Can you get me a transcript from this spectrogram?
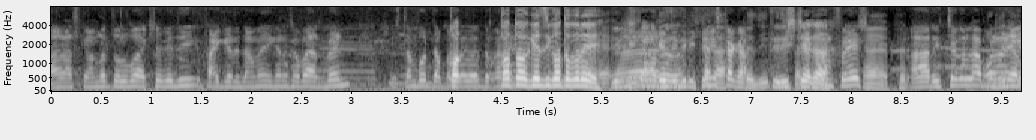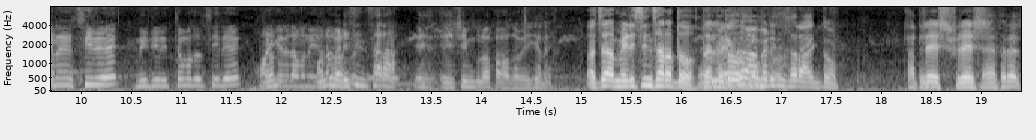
আর আজকে আমরা তুলবো একশো কেজি পাইকারি দামে। এখানে সবাই আসবেন। ইসলামপুর কত কেজি কত করে? তিরিশ টাকা কেজি তিরিশ টাকা। কেজি তিরিশ টাকা। একদম ফ্রেশ হ্যাঁ আর ইচ্ছা করলে আপনারা এখানে ছিঁড়ে নিজের ইচ্ছা মতো ছিঁড়ে পাইকারি দামে কোনো মেডিসিন ছাড়া এই এই সিমগুলো পাওয়া যাবে এখানে। আচ্ছা মেডিসিন ছাড়া তো? তাহলে তো মেডিসিন ছাড়া একদম। ফ্রেশ ফ্রেশ হ্যাঁ ফ্রেশ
